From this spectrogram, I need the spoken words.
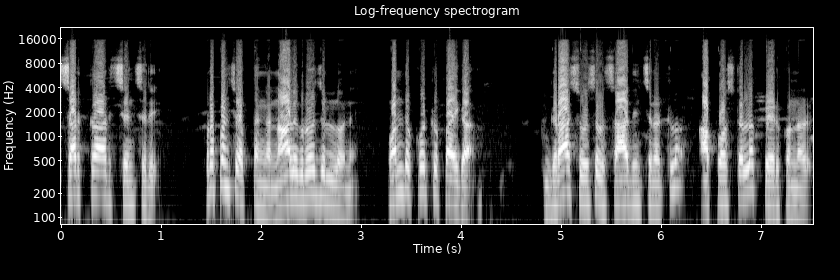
సర్కార్ సెంచరీ. ప్రపంచవ్యాప్తంగా నాలుగు రోజుల్లోనే వంద కోట్ల పైగా గ్రాస్ వసూలు సాధించినట్లు ఆ పోస్టర్లో పేర్కొన్నారు.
